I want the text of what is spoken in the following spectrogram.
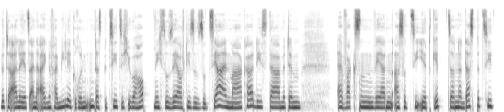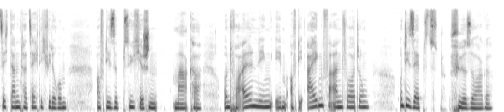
bitte alle jetzt eine eigene Familie gründen. Das bezieht sich überhaupt nicht so sehr auf diese sozialen Marker, die es da mit dem Erwachsenwerden assoziiert gibt, sondern das bezieht sich dann tatsächlich wiederum auf diese psychischen Marker und vor allen Dingen eben auf die Eigenverantwortung und die Selbstfürsorge.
